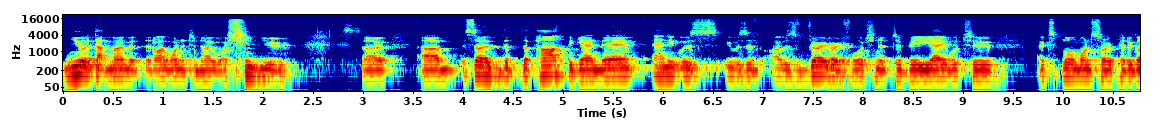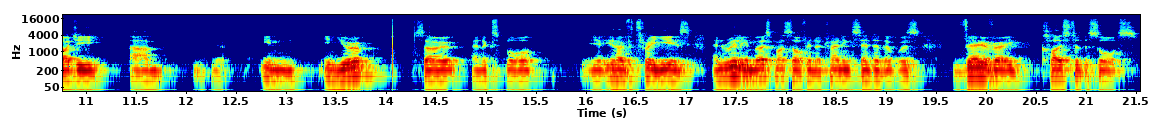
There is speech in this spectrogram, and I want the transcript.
knew at that moment that I wanted to know what she knew. So, um, so the, the path began there, and it was it was a, I was very very fortunate to be able to explore Montessori pedagogy um, in in Europe. So, and explore in over three years, and really immerse myself in a training centre that was very very close to the source.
